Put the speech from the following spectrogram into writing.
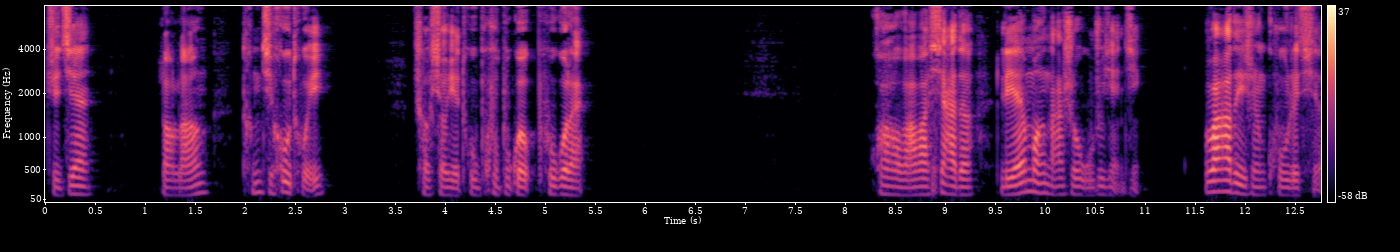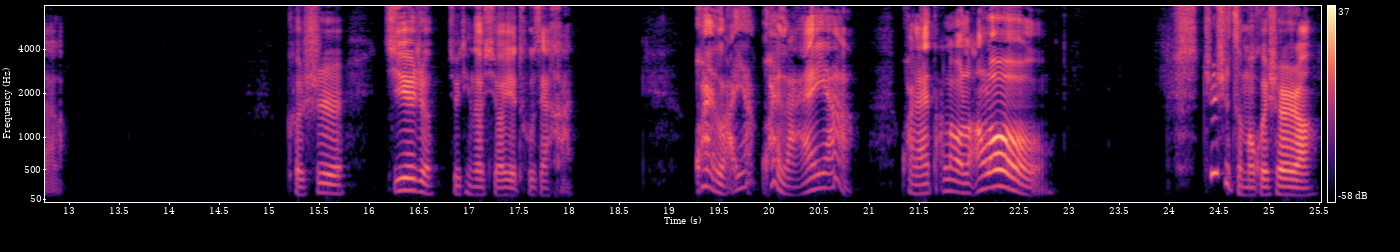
只见老狼腾起后腿，朝小野兔扑不过扑过来。花袄娃娃吓得连忙拿手捂住眼睛，哇的一声哭着起来了。可是接着就听到小野兔在喊：“快来呀，快来呀，快来打老狼喽！”这是怎么回事啊？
